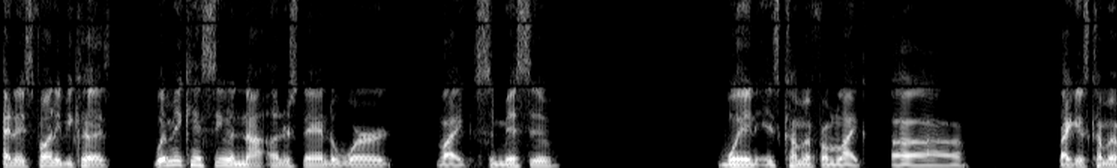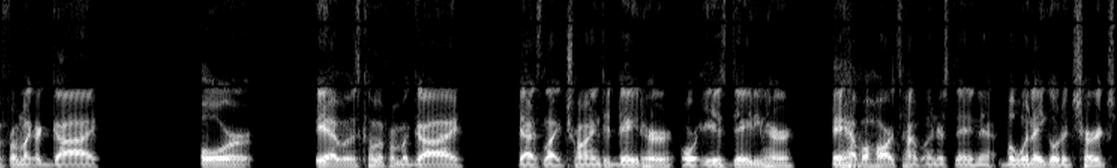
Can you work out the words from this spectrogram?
And it's funny because women can seem to not understand the word like submissive when it's coming from like uh like it's coming from like a guy or yeah when it's coming from a guy that's like trying to date her or is dating her they have a hard time understanding that but when they go to church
